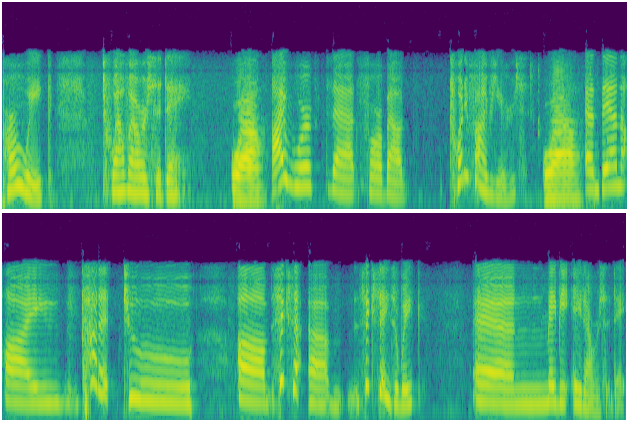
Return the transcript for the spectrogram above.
per week, 12 hours a day. Wow. I worked that for about 25 years. Wow. And then I cut it to um, six um, six days a week and maybe eight hours a day.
